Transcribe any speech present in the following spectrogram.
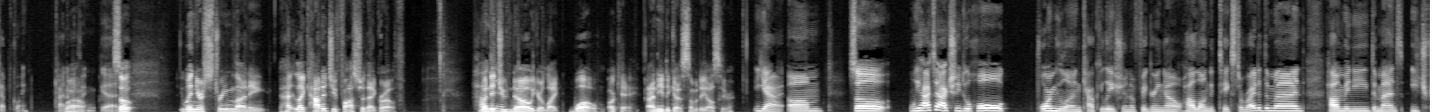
kept going kind of Wow. a thing yeah So when you're streamlining, how, like how did you foster that growth? How when did I you know you're like, whoa, okay, I need to get somebody else here? Yeah. Um. So we had to actually do a whole formula and calculation of figuring out how long it takes to write a demand, how many demands each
